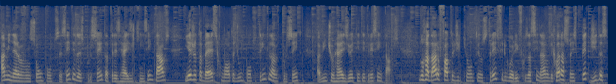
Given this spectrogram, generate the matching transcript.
A Minerva avançou 1,62% a R$ 13,15 e a JBS com uma alta de 1,39% a R$ 21,83. No radar, o fato de que ontem os três frigoríficos assinaram declarações pedidas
